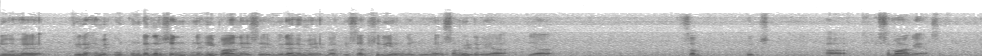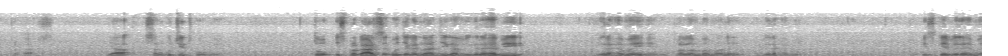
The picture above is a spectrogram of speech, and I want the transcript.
जो है विरह में उन, उनका दर्शन नहीं पाने से विरह में बाकी सब श्रीअंग जो है समेट गया या सब कुछ हाँ समा गया प्रकार से या संकुचित हो गया। तो इस प्रकार से वो जगन्नाथ जी का विग्रह भी विरह में है प्रलंब माने विरह में। तो किसके विरह में?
